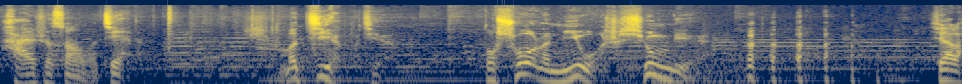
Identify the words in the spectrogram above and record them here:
还是算我借的。什么借不借？都说了你我是兄弟。谢了。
